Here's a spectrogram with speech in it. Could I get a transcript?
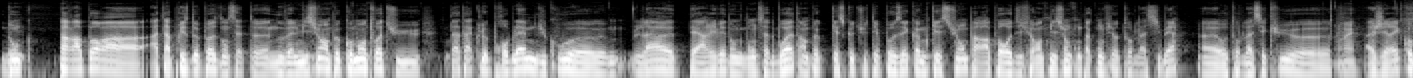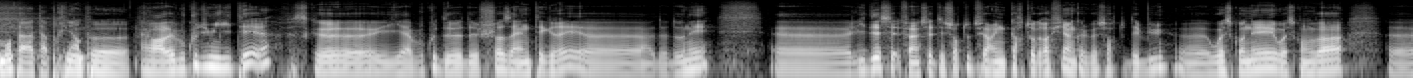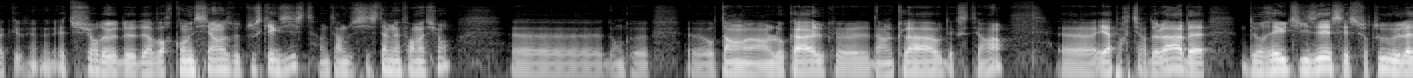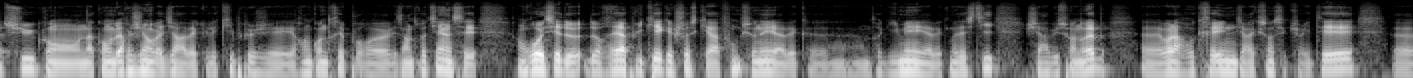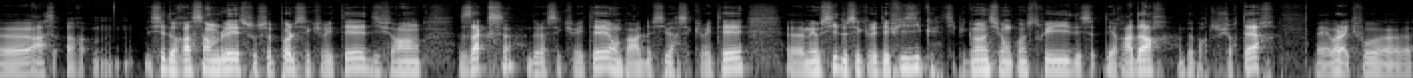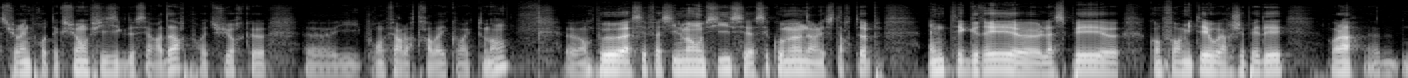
Donc, par rapport à, ta prise de poste dans cette euh, nouvelle mission, un peu comment toi tu t'attaques le problème? Du coup, euh, là, tu es arrivé donc, dans cette boîte. Un peu, qu'est-ce que tu t'es posé comme question par rapport aux différentes missions qu'on t'a confiées autour de la cyber, euh, autour de la sécu à gérer? Comment tu as, pris un peu Alors, avec beaucoup d'humilité, hein, parce qu'il y a beaucoup de, choses à intégrer, de données. L'idée, c'était surtout de faire une cartographie en quelque sorte au début. où est-ce qu'on est, où est-ce qu'on va, euh, être sûr d'avoir conscience de tout ce qui existe en termes de système d'information. Euh, donc euh, autant en local que dans le cloud, etc. et à partir de là, ben, de réutiliser, c'est surtout là-dessus qu'on a convergé, on va dire, avec l'équipe que j'ai rencontrée pour euh, les entretiens. C'est en gros essayer de, réappliquer quelque chose qui a fonctionné avec, euh, entre guillemets, avec modestie chez Airbus OneWeb. Euh, voilà, recréer une direction sécurité, essayer de rassembler sous ce pôle sécurité différents axes de la sécurité. On parle de cybersécurité, mais aussi de sécurité physique. Typiquement, si on construit des radars un peu partout sur Terre, voilà, il faut euh, assurer une protection physique de ces radars pour être sûr qu'ils euh, pourront faire leur travail correctement. Euh, on peut assez facilement aussi, c'est assez commun dans les startups, intégrer l'aspect conformité au RGPD. Voilà,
